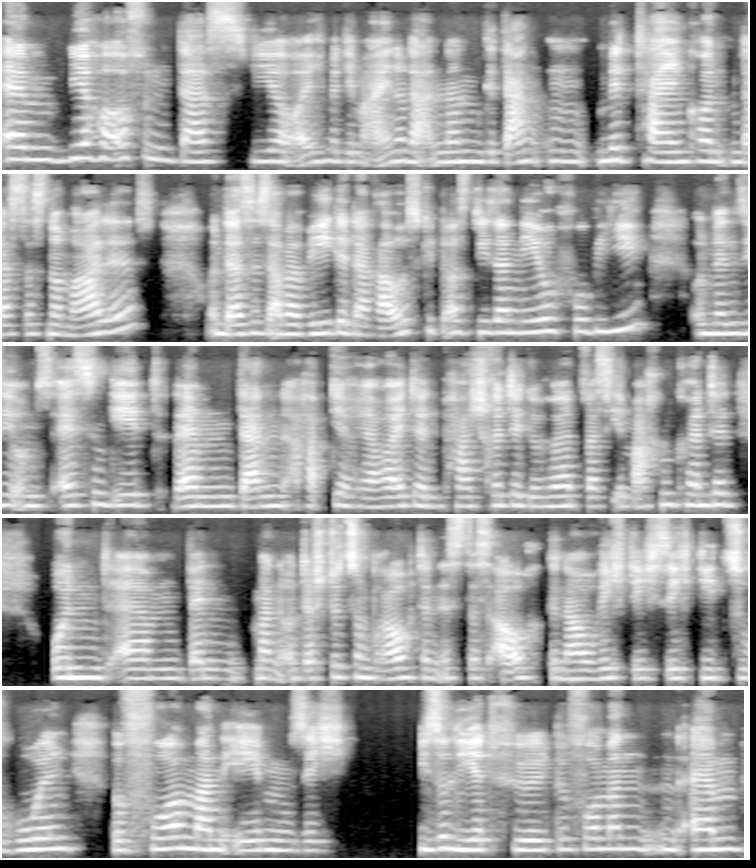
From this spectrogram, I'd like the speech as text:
ähm, wir hoffen, dass wir euch mit dem einen oder anderen Gedanken mitteilen konnten, dass das normal ist und dass es aber Wege daraus gibt aus dieser Neophobie. Und wenn sie ums Essen geht, ähm, dann habt ihr ja heute ein paar Schritte gehört, was ihr machen könntet. Und ähm, wenn man Unterstützung braucht, dann ist das auch genau richtig, sich die zu holen, bevor man eben sich isoliert fühlt, bevor man ähm,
